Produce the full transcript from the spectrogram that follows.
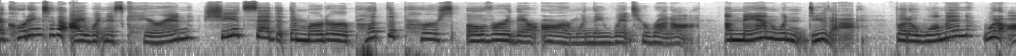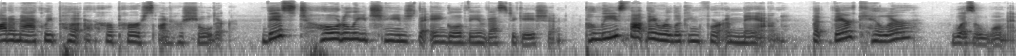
According to the eyewitness Karen, she had said that the murderer put the purse over their arm when they went to run off. A man wouldn't do that, but a woman would automatically put her purse on her shoulder. This totally changed the angle of the investigation. Police thought they were looking for a man, but their killer was a woman.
